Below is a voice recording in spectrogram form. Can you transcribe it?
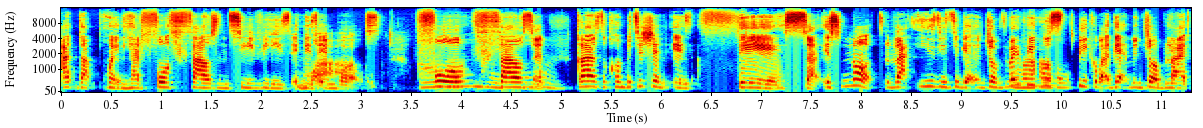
at that point he had four thousand CVs in his Wow. inbox. Oh Four my thousand. God. Guys, the competition is fierce. It's not that easy to get a job. The way people speak about getting a job, like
